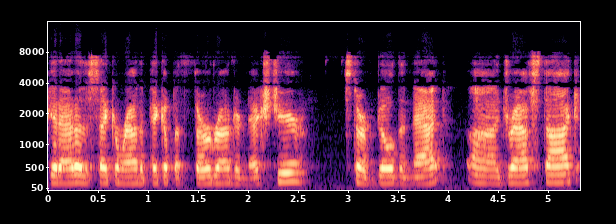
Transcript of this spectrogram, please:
get out of the second round to pick up a third rounder next year, start building that uh, draft stock.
